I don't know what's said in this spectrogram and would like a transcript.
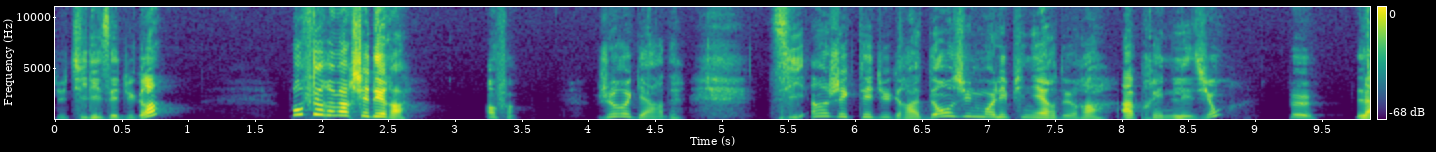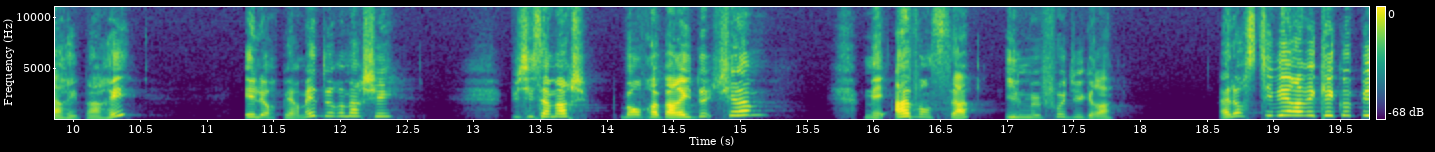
d'utiliser du gras pour faire remarcher des rats. Enfin, je regarde si injecter du gras dans une moelle épinière de rat après une lésion peut la réparer et leur permettre de remarcher. Puis si ça marche, ben on fera pareil de chez l'homme. Mais avant ça, il me faut du gras. Alors cet avec les copines,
